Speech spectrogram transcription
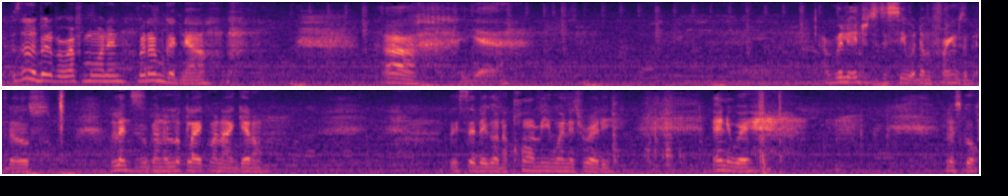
It was a little bit of a rough morning, but I'm good now. Ah, yeah. I'm really interested to see what them frames, those lenses are gonna look like when I get them. They said they're gonna call me when it's ready. Anyway, let's go.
